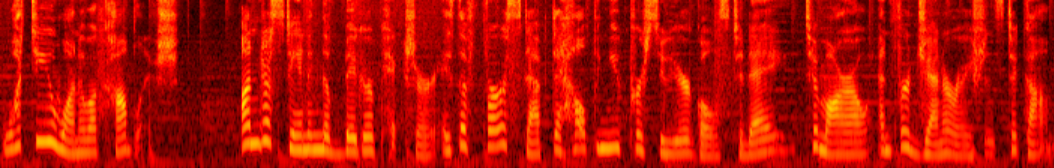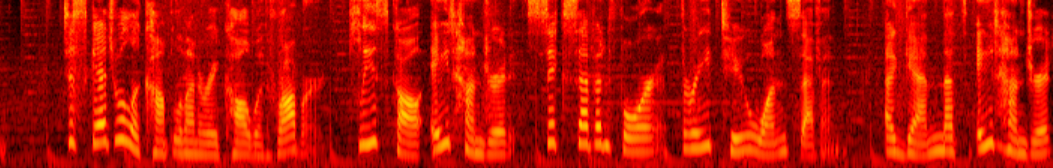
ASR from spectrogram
What do you want to accomplish? Understanding the bigger picture is the first step to helping you pursue your goals today, tomorrow, and for generations to come. To schedule a complimentary call with Robert, please call 800 674 3217. Again, that's 800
